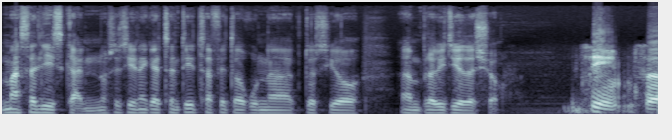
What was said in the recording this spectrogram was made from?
massa lliscant. No sé si en aquest sentit s'ha fet alguna actuació en previsió d'això. Sí, se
